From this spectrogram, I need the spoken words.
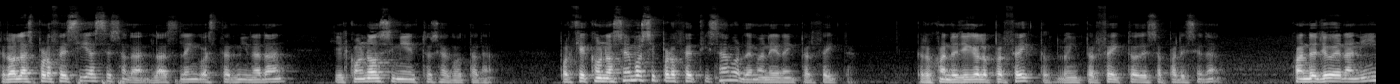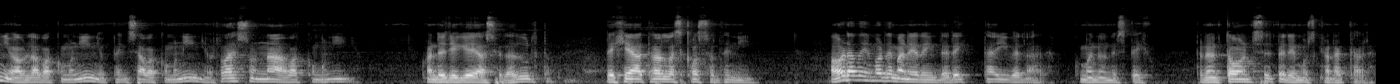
pero las profecías cesarán, las lenguas terminarán y el conocimiento se agotará. Porque conocemos y profetizamos de manera imperfecta, pero cuando llegue lo perfecto, lo imperfecto desaparecerá. Cuando yo era niño hablaba como niño, pensaba como niño, razonaba como niño. Cuando llegué a ser adulto, dejé atrás las cosas de niño. Ahora vemos de manera indirecta y velada, como en un espejo, pero entonces veremos cara a cara.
